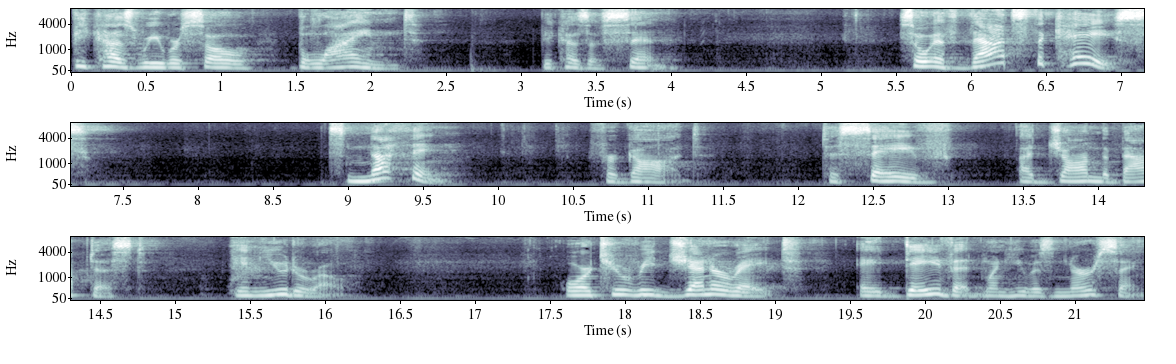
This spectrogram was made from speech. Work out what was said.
because we were so blind because of sin. So, if that's the case, it's nothing for God to save a John the Baptist in utero or to regenerate a David when he was nursing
